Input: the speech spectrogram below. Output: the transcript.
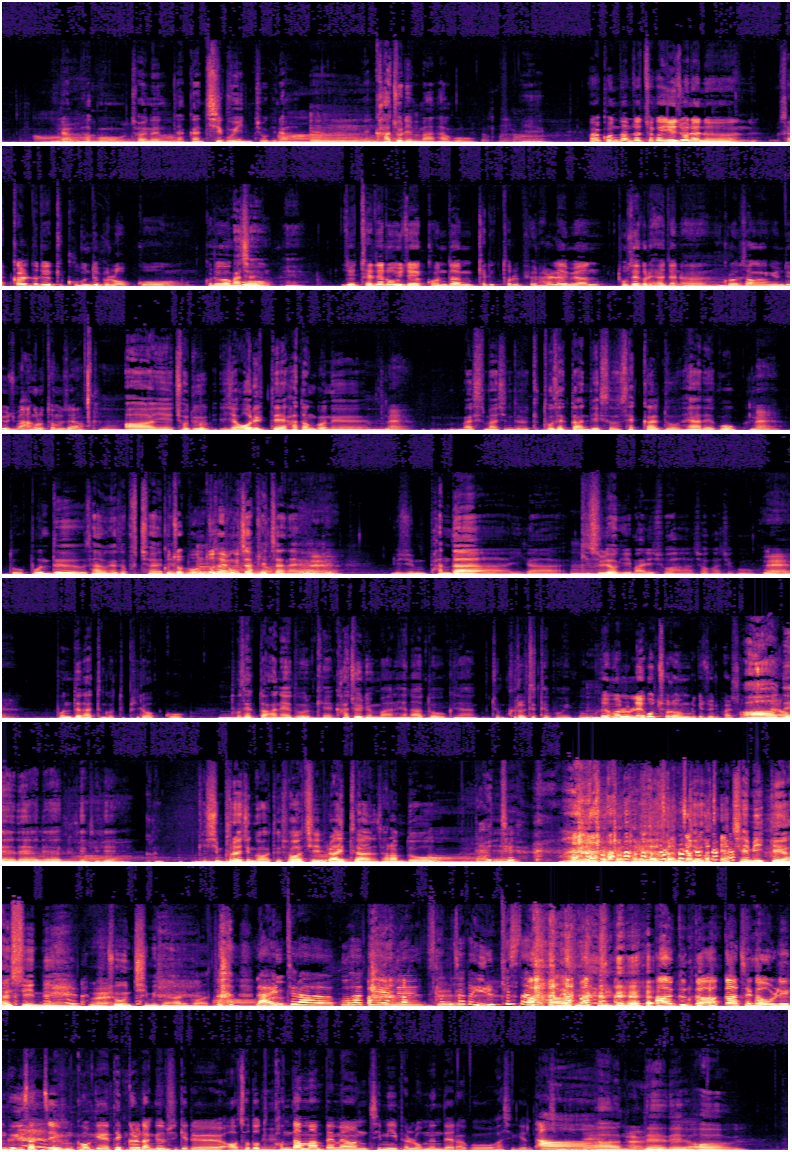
이라고 어, 하고 음. 저희는 약간 지구인 쪽이라 아, 음. 그냥 가조림만 하고. 예. 아니 건담 자체가 예전에는 색깔들이 이렇게 구분도 별로 없고 그래갖고 맞아요. 예. 이제 제대로 이제 건담 캐릭터를 표현하려면 도색을 해야 되는 음. 그런 상황이었는데 요즘에 안 그렇다면서요? 아, 예. 저도 이제 어릴 때 하던 거는 음. 네, 말씀하신 대로 이렇게 도색도 안 돼 있어서 색깔도 해야 되고 네, 또 본드 사용해서 붙여야 그쵸, 되고 본드 좀 사용했죠. 복잡했잖아요. 네. 근데 요즘 반다이가 음. 기술력이 많이 좋아져 가지고 네. 본드 같은 것도 필요 없고 도색도 안 해도 이렇게 가조립만 해놔도 그냥 좀 그럴듯해 보이고. 그야말로 레고처럼 이렇게 조립할 수 있는 아, 거예요. 네네네. 그게 아. 되게 간- 이렇게 심플해진 것 같아요. 저같이 light한 사람도 어. light? 예. 예, 좀 이렇게 재밌게 할 수 있는 네. 좋은 취미 생활인 것 같아요. 어. light라고 하기에는 상자가 이렇게 쌓여요. 아, 그니까, 아까 제가 올린 그 이삿짐 거기에 댓글 남겨주시기를, 어, 저도 네. 건담만 빼면 짐이 별로 없는데라고 하시긴 아. 하시는데. 아, 네. 네네. 어,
